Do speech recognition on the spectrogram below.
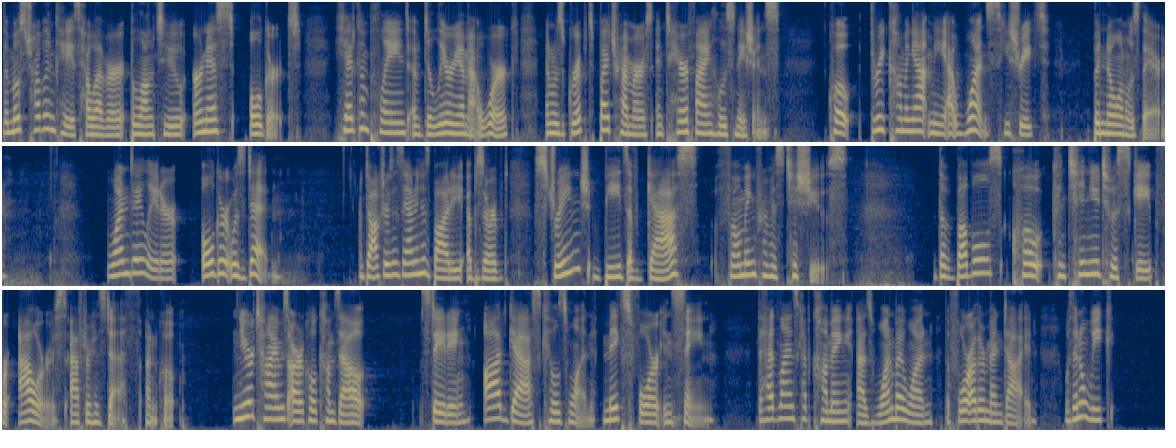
The most troubling case, however, belonged to Ernest Oelgert. He had complained of delirium at work and was gripped by tremors and terrifying hallucinations. Quote, Three coming at me at once, he shrieked, but no one was there. One day later, Oelgert was dead. Doctors examining his body observed strange beads of gas foaming from his tissues. The bubbles, quote, continued to escape for hours after his death, unquote. New York Times article comes out stating, Odd gas kills one, makes four insane. The headlines kept coming as one by one, the four other men died. Within a week,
